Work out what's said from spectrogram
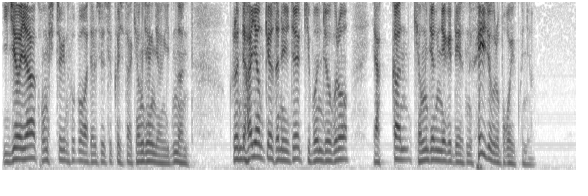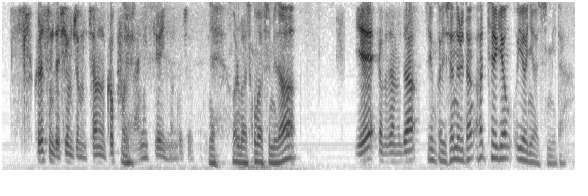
이겨야 공식적인 후보가 될 수 있을 것이다. 경쟁력이 있는. 그런데 하영께서는 이제 기본적으로 약간 경쟁력에 대해서는 회의적으로 보고 있군요. 그렇습니다. 지금 좀 저는 거품이 네. 많이 껴 있는 거죠. 네. 오늘 말씀 고맙습니다. 예, 감사합니다. 지금까지 새누리당 하태경 의원이었습니다.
